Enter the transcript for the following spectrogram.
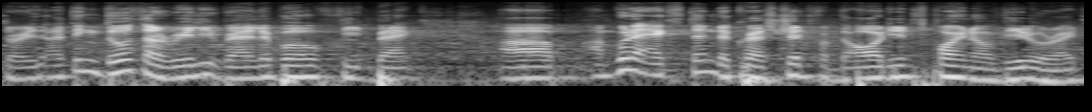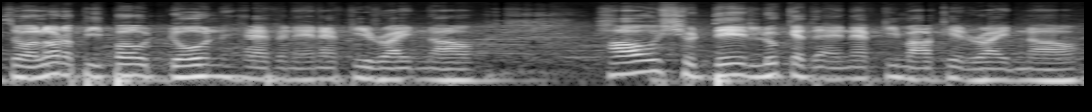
Sorry, I think those are really valuable feedback. Um, I'm going to extend the question from the audience point of view, right? So a lot of people don't have an NFT right now how should they look at the NFT market right now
